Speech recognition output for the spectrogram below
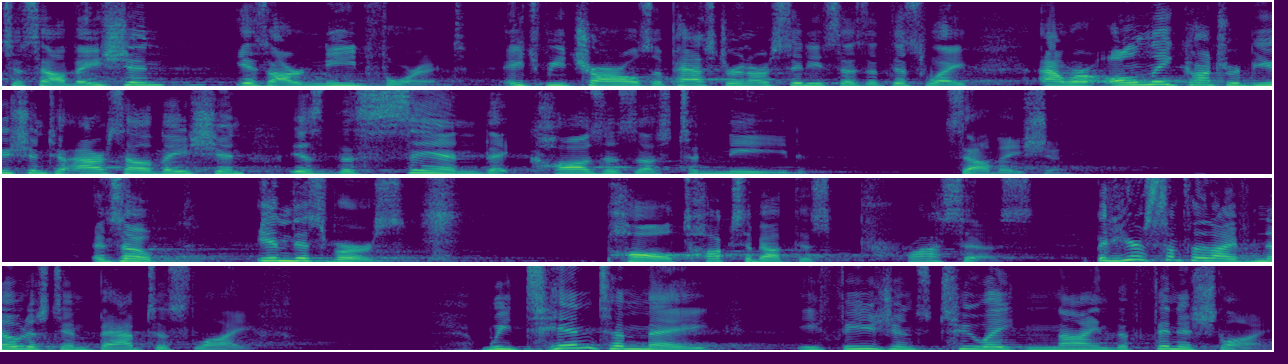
to salvation is our need for it. H.B. Charles, a pastor in our city, says it this way Our only contribution to our salvation is the sin that causes us to need salvation. And so, in this verse, Paul talks about this process. But here's something that I've noticed in Baptist life we tend to make Ephesians 2 8 and 9 the finish line.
